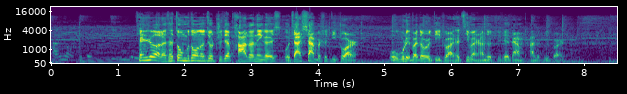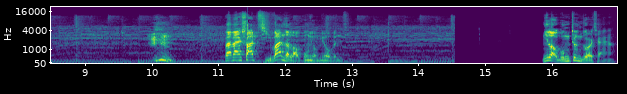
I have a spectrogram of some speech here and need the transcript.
朋友，天热了，他动不动的就直接趴在那个我家下边是地砖儿，我屋里边都是地砖，他基本上就直接这样趴在地砖上。歪歪刷几万的老公有没有问题？你老公挣多少钱呀？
